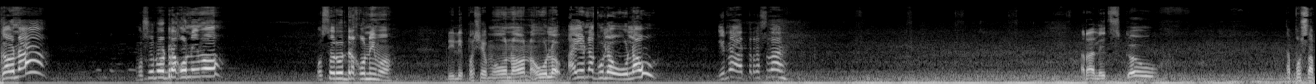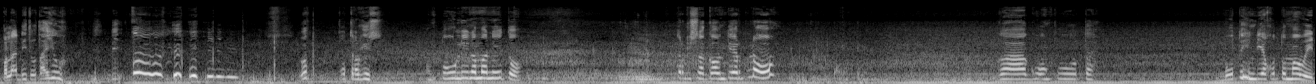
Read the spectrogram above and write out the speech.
Ikaw na. Musunod ra ko nimo. Musunod ra ko nimo. Dili pa siya mo uno na ulaw. Ayaw na gulaw-ulaw. Gina atras na. Tara, let's go. Tapos na pala dito tayo. Dito. Up, tragis. Ang tuli naman nito. Tragis na counter flow. oh. Gago ang puta. Buti hindi ako tumawid.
